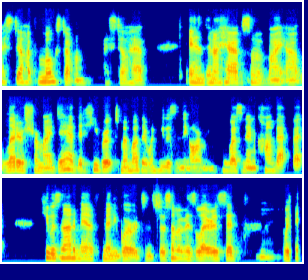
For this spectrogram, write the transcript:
I still have most of them. I still have. And then I have some of my uh, letters from my dad that he wrote to my mother when he was in the army. He wasn't in combat, but he was not a man of many words. And so some of his letters said mm-hmm. were things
